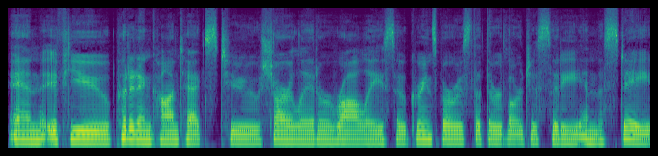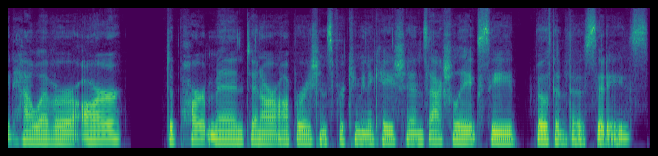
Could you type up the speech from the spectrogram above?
And if you put it in context to Charlotte or Raleigh, so Greensboro is the third largest city in the state. However, our department and our operations for communications actually exceed both of those cities.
